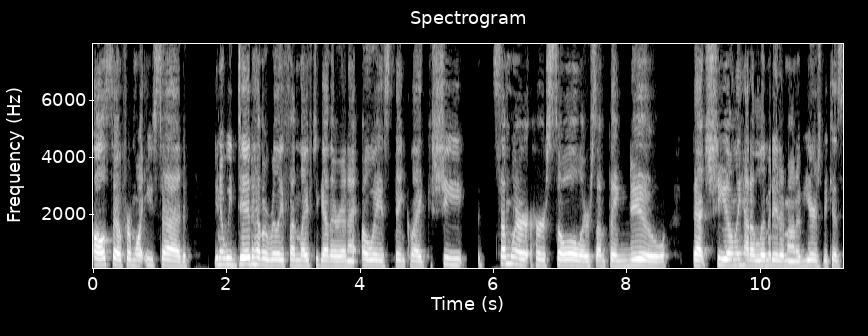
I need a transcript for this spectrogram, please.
also from what you said, you know, we did have a really fun life together and I always think like she somewhere her soul or something knew that she only had a limited amount of years because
